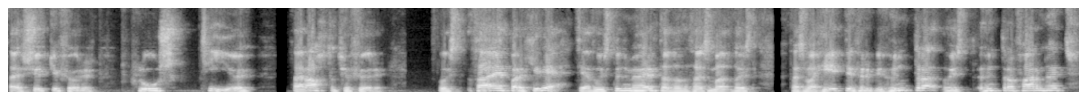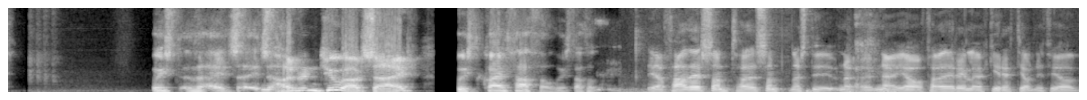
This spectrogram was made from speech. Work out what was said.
það er 74, pluss 10, það er 84 þú veist, það er bara ekki rétt því að þú veist, stundum heyrt að það, það sem að veist, það sem að hitti fyrir upp í 100 þú veist, 100 Fahrenheit. Þú veist, það- it's, it's 102 outside. Þú veist, hvað er það þá, þú veist, það, það Já, það er samt, það er samt næstu, ne- nei, já, það er eiginlega ekki rétt hjá henni því að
